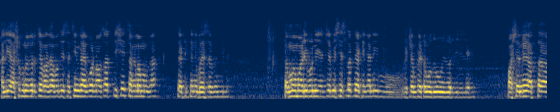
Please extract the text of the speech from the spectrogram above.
खाली अशोकनगरच्या भागामध्ये सचिन गायकवाड नावाचा अतिशय चांगला मुलगा त्या ठिकाणी भाईसाहेबांनी दिले. तम्मा माडीबोनी यांच्या मिसेसला त्या ठिकाणी चंपेटामधून उमेदवारी दिलेली आहे. पाषाणे आत्ता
